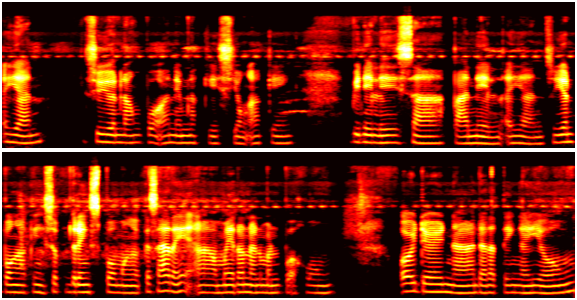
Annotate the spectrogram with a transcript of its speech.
Ayan. So, yun lang po, anim na case yung aking binili sa panel. Ayan. So, yun po ang aking soft drinks po mga kasari. Uh, mayroon na naman po akong order na darating ngayong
